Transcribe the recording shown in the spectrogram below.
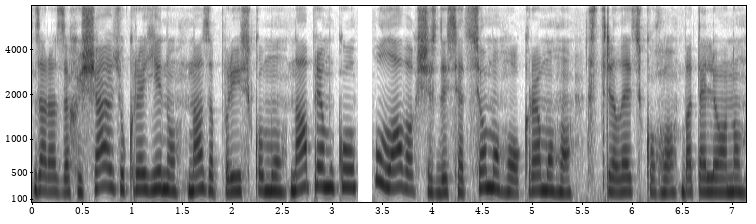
Зараз захищають Україну на запорізькому напрямку у лавах 67-го окремого стрілецького батальйону.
